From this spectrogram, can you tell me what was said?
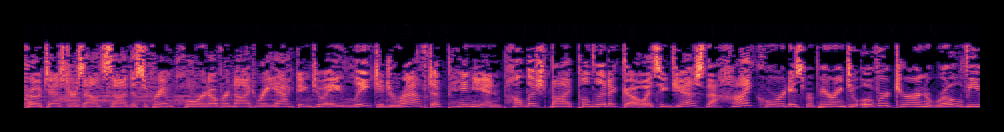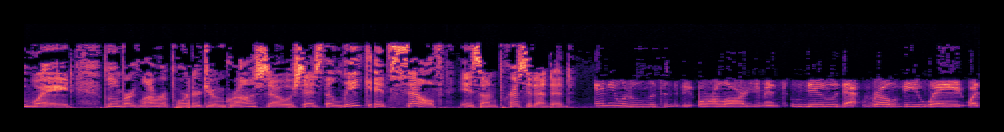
Protesters outside the Supreme Court overnight reacting to a leaked draft opinion published by Politico. It suggests the High Court is preparing to overturn Roe v. Wade. Bloomberg Law reporter June Grasso says the leak itself is unprecedented anyone who listened to the oral arguments knew that Roe v. Wade was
